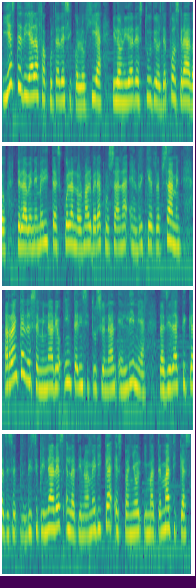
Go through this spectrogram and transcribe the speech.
Y este día la Facultad de Psicología y la Unidad de Estudios de Posgrado de la Benemérita Escuela Normal Veracruzana Enrique Repsamen arrancan el seminario interinstitucional en línea, las didácticas disciplinares en Latinoamérica, español y matemáticas.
